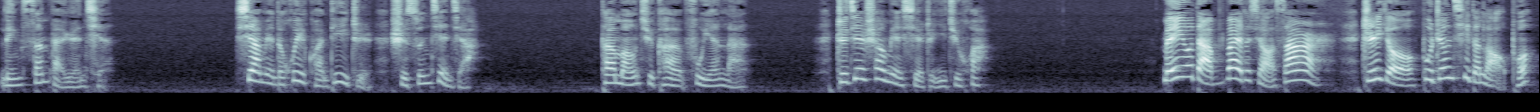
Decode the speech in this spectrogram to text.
零三百元钱。下面的汇款地址是孙健家。他忙去看复言栏，只见上面写着一句话：“没有打不败的小三儿，只有不争气的老婆。”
